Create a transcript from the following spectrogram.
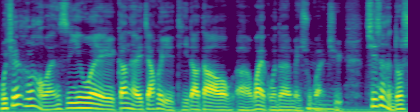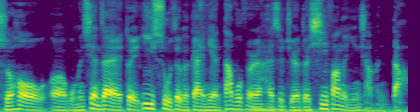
我觉得很好玩，是因为刚才佳慧也提到到呃外国的美术馆去。其实很多时候，呃，我们现在对艺术这个概念，大部分人还是觉得西方的影响很大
